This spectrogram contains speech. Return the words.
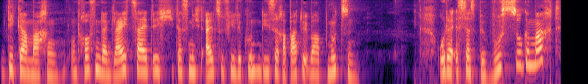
dicker machen und hoffen dann gleichzeitig, dass nicht allzu viele Kunden diese Rabatte überhaupt nutzen? Oder ist das bewusst so gemacht,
